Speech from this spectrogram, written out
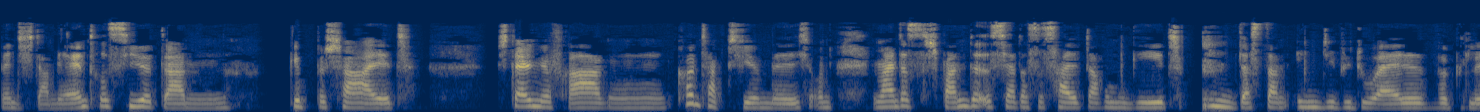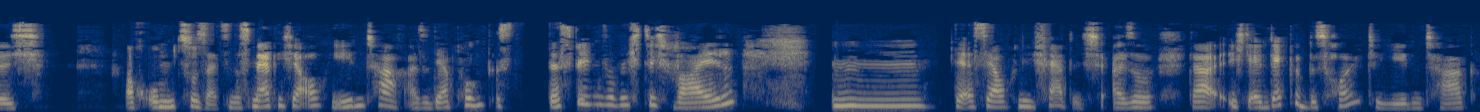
wenn dich da mehr interessiert, dann gib Bescheid, stell mir Fragen, kontaktiere mich. Und ich meine, das Spannende ist ja, dass es halt darum geht, das dann individuell wirklich auch umzusetzen. Das merke ich ja auch jeden Tag. Also der Punkt ist deswegen so wichtig, weil mh, mm, der ist ja auch nie fertig. Also da ich entdecke bis heute jeden Tag,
